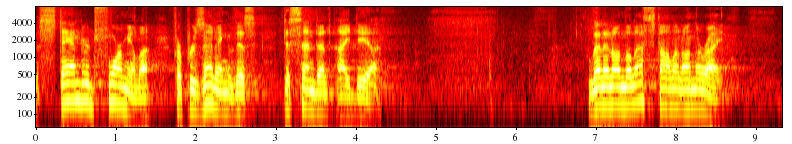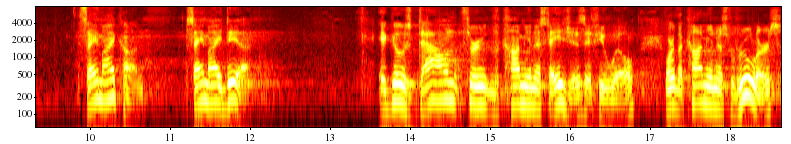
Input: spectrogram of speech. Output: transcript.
the standard formula for presenting this descendant idea. Lenin on the left, Stalin on the right. Same icon, same idea. It goes down through the communist ages, if you will, or the communist rulers.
